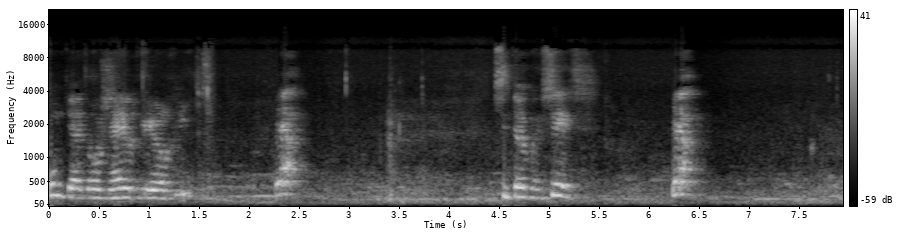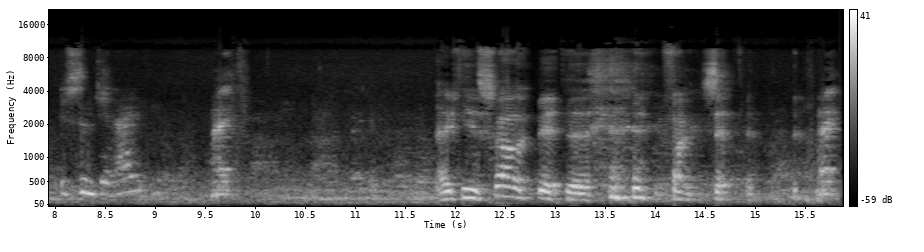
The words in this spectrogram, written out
Komt hij uit de originele biologie? Ja. Zit er ook een Six? Ja. Is het een Jedi? Nee. Heeft hij een schouderpit uh, van gezet? Nee.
